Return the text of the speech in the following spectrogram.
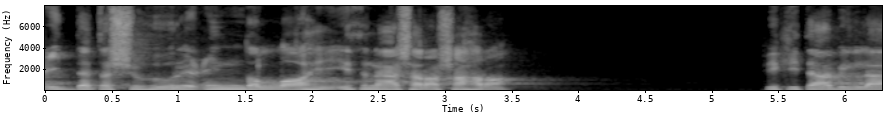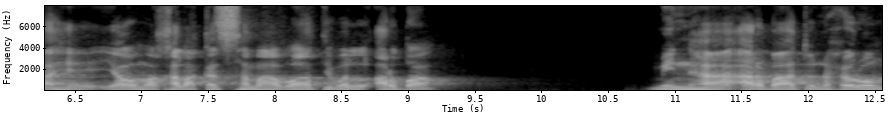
ইদ্দাতা শুহুর ইনদাল্লাহি ইসনা আশারা শাহরা। ফি কিতাবিল্লাহি ইয়াউমা খালাকাস সামাওয়াতি ওয়াল আরদা। মিনহা আরবাতুন হুরুম।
